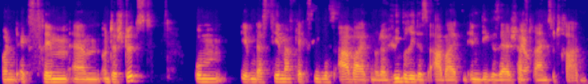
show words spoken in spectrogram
und extrem ähm, unterstützt, um eben das Thema flexibles Arbeiten oder hybrides Arbeiten in die Gesellschaft ja. reinzutragen.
